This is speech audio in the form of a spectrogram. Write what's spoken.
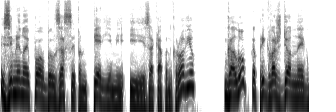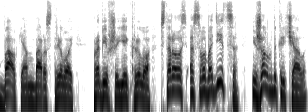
Земляной пол был засыпан перьями и закапан кровью, Голубка, пригвожденная к балке амбара стрелой, пробившей ей крыло, старалась освободиться и жалобно кричала.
